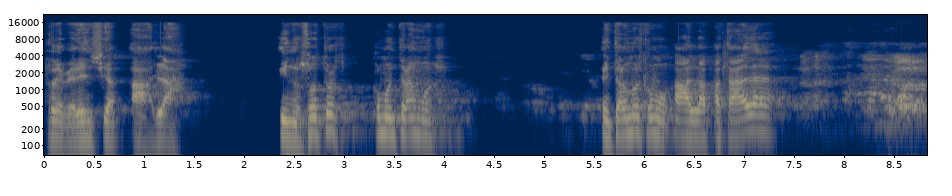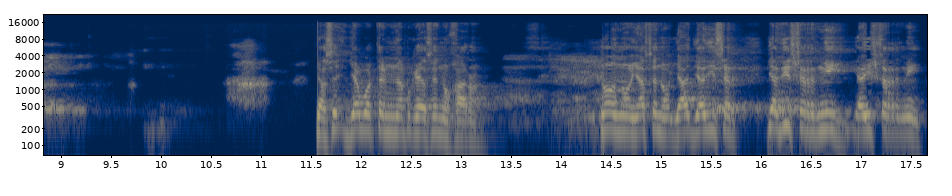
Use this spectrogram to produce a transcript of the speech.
reverencia a Alá. Y nosotros, ¿cómo entramos? Entramos como a la patada. Ya, voy a terminar porque ya se enojaron. No, no, ya se eno- ya, ya, diser- ya discerní, ya discerní.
